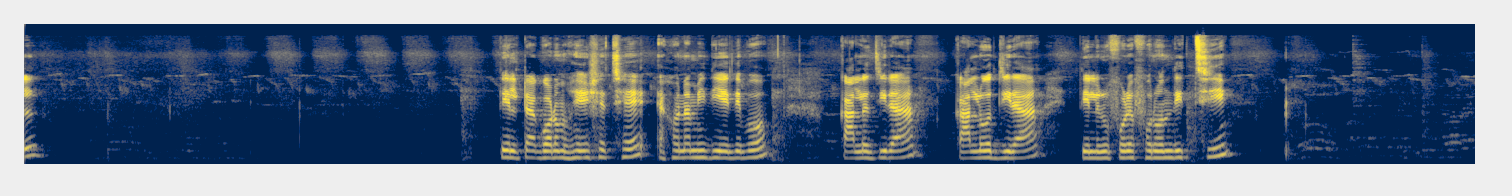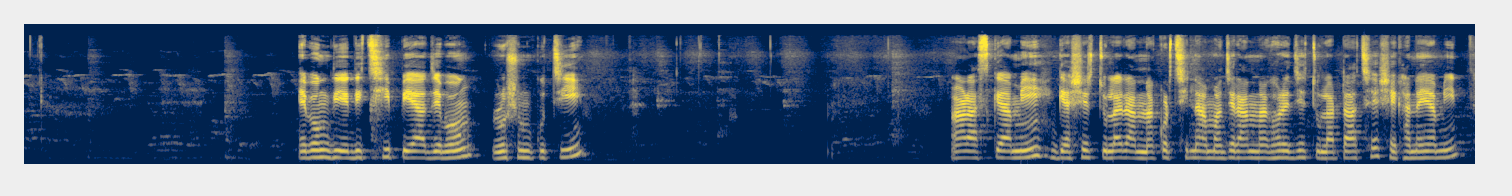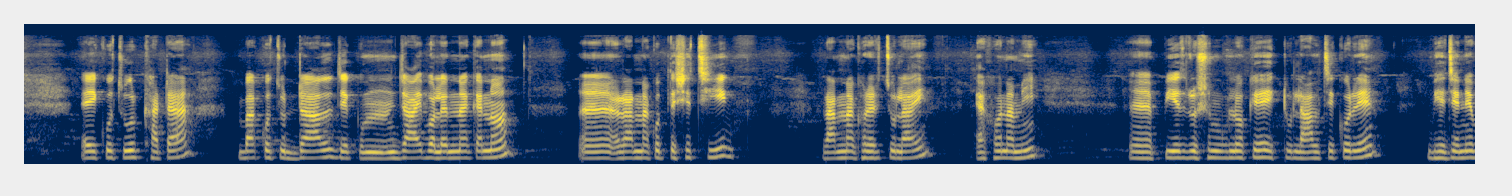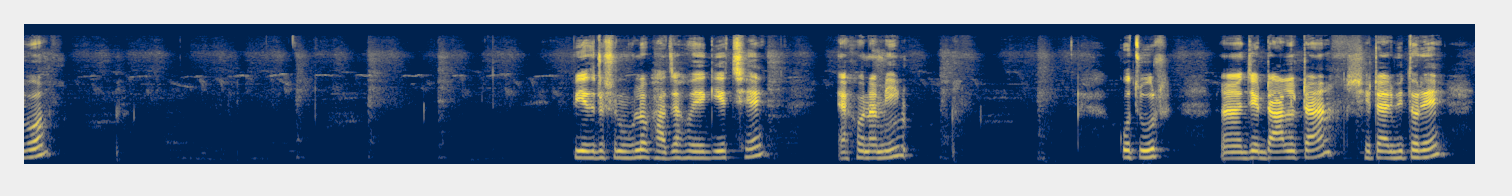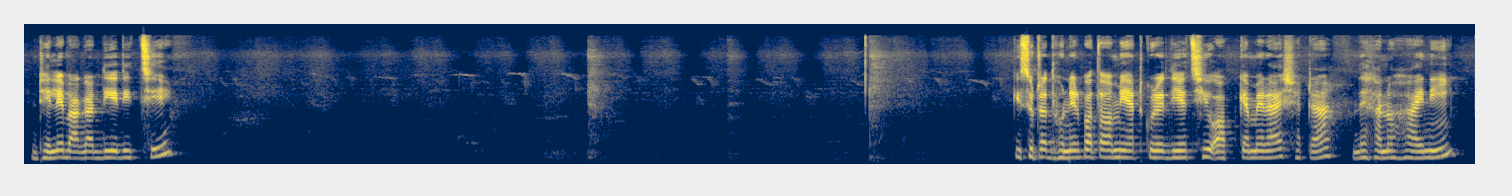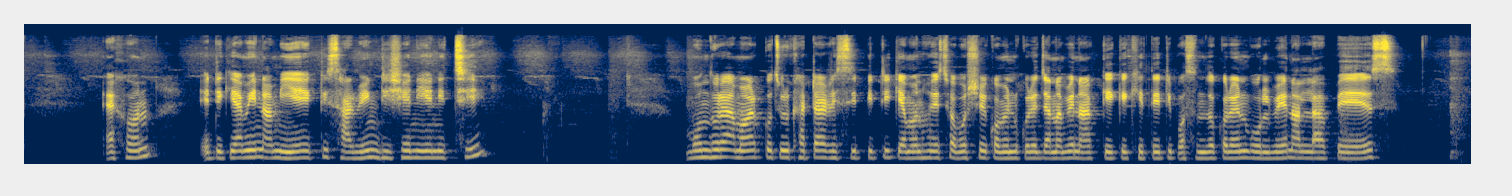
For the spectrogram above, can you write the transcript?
তেলটা গরম হয়ে এসেছে। এখন আমি দিয়ে দেব কালো জিরা কালো জিরা তেলের উপরে ফোড়ন দিচ্ছি। এবং দিয়ে দিচ্ছি পেঁয়াজ এবং রসুন কুচি। আর আজকে আমি গ্যাসের চুলায় রান্না করছি না। আমার যে রান্নাঘরে যে চুলাটা আছে সেখানে আমি এই কচুর খাটা বা কচুর ডাল যে যাই বলেন না কেন রান্না করতে এসেছি রান্নাঘরের চুলায়। এখন আমি পেঁয়াজ রসুনগুলোকে একটু লালচে করে ভেজে নেব। পেঁয়াজ রসুনগুলো ভাজা হয়ে গিয়েছে। এখন আমি কচুর যে ডালটা, সেটার ভিতরে ঢেলে বাগার দিয়ে দিচ্ছি। কিছুটা ধনের পাতাও আমি অ্যাড করে দিয়েছি অফ ক্যামেরায় সেটা দেখানো হয়নি। এখন এটিকে আমি নামিয়ে একটি সার্ভিং ডিশে নিয়ে নিচ্ছি। বন্ধুরা, আমার কচুর খাটার রেসিপিটি কেমন হয়েছে অবশ্যই কমেন্ট করে জানাবেন, আর কে কে খেতে এটি পছন্দ করেন বলবেন। আল্লাহ হাফেজ।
